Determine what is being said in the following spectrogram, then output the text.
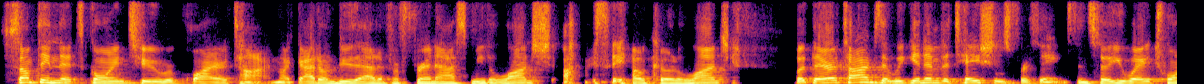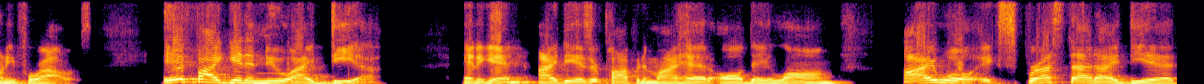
something that's going to require time. Like I don't do that if a friend asks me to lunch. Obviously, I'll go to lunch. But there are times that we get invitations for things. And so you wait 24 hours. If I get a new idea, and again, ideas are popping in my head all day long, I will express that idea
